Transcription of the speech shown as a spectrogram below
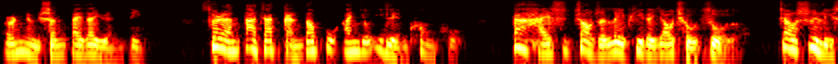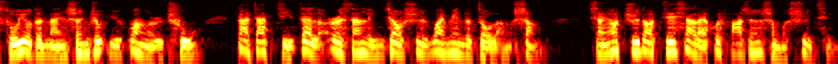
而女生待在原地，虽然大家感到不安又一脸困惑，但还是照着类癖的要求做了。教室里所有的男生就鱼贯而出，大家挤在了二三零教室外面的走廊上，想要知道接下来会发生什么事情。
